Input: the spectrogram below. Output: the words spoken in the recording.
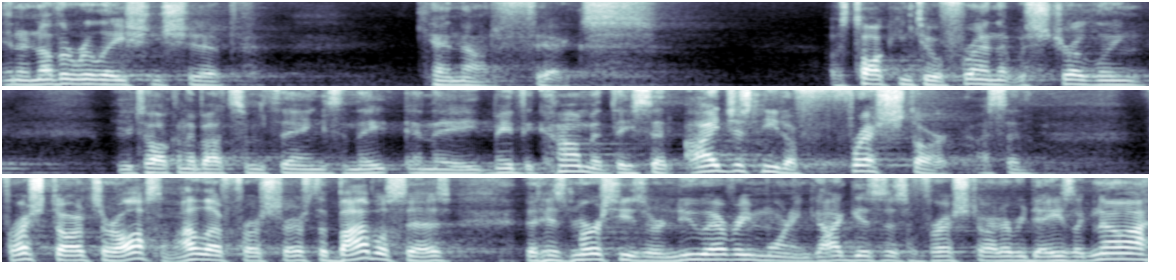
and another relationship cannot fix. I was talking to a friend that was struggling. We were talking about some things, and they, and they made the comment, they said, I just need a fresh start. I said, Fresh starts are awesome. I love fresh starts. The Bible says that His mercies are new every morning. God gives us a fresh start every day. He's like, No, I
